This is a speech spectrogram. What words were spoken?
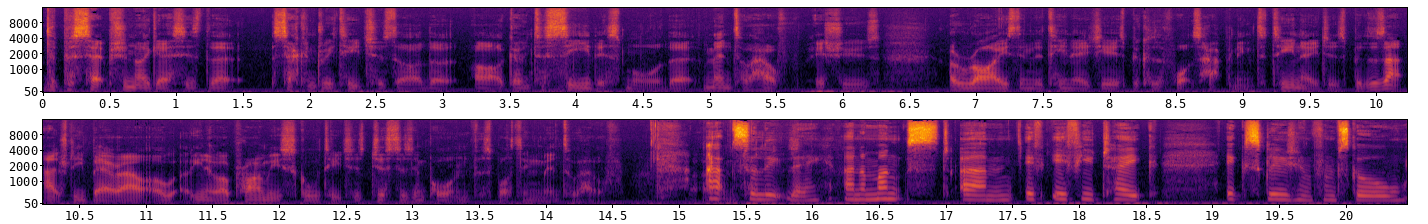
the perception, I guess, is that secondary teachers are that are going to see this more, that mental health issues arise in the teenage years because of what's happening to teenagers. But does that actually bear out? You know, are primary school teachers just as important for spotting mental health? Um, Absolutely, and amongst um, if if you take exclusion from school,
